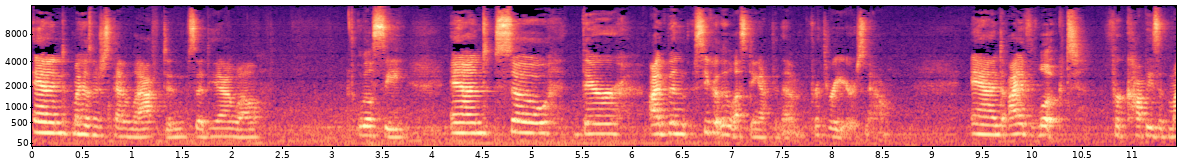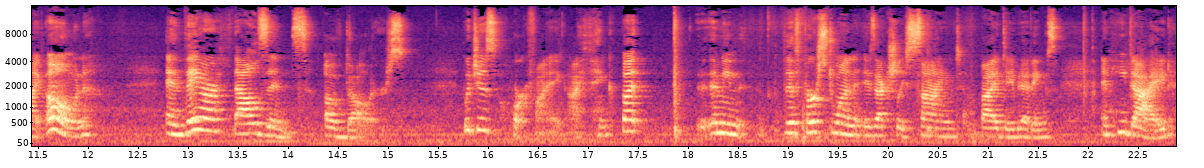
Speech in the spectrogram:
And my husband just kind of laughed and said, Yeah, well, we'll see. And so there, I've been secretly lusting after them for three years now, and I've looked for copies of my own, and they are thousands of dollars which is horrifying, I think. But I mean, the first one is actually signed by David Eddings, and he died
